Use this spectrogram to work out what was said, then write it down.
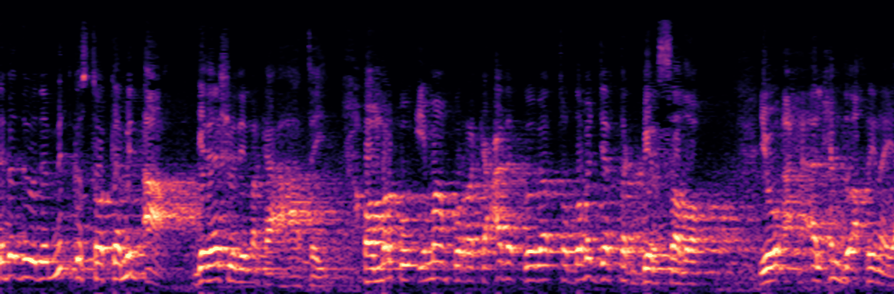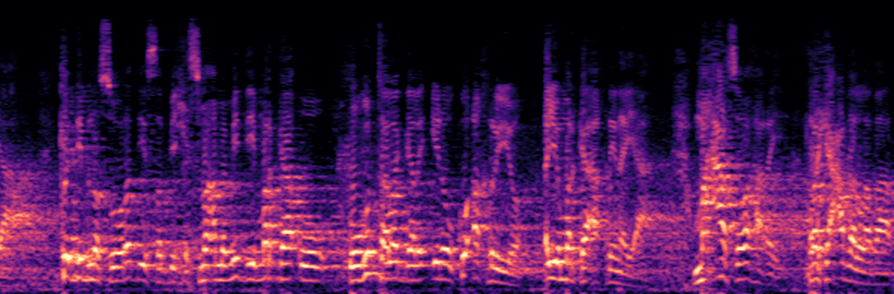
labadooda mid kastoo ka mid ah gadaashooday markaa ahaatay. Oo markuu imaamku rakacada koobaad toddoba jeer takbiirsado yuu alxamdu akhrinayaa kadibna suuraddii sabixismo ama midii markaa uu ugu talagalay inuu ku akhriyo ayuu markaa akhrinayaa maxaa soo haray? Rakacada labaad.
